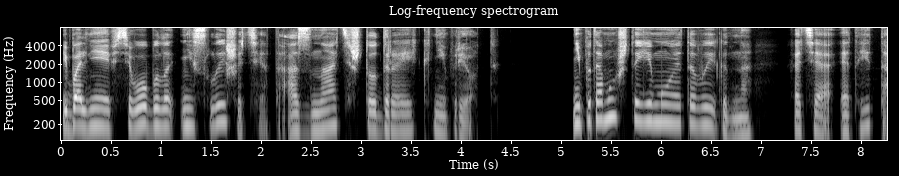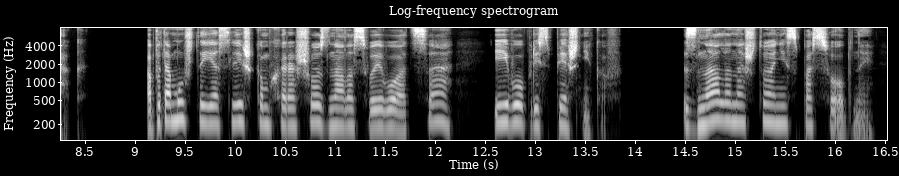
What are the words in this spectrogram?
И больнее всего было не слышать это, а знать, что Дрейк не врет. Не потому, что ему это выгодно, хотя это и так, а потому что я слишком хорошо знала своего отца и его приспешников. Знала, на что они способны —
